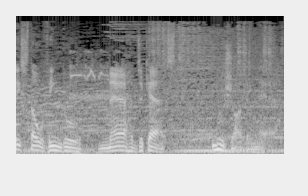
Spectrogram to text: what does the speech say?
está ouvindo Nerdcast no Jovem Nerd.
